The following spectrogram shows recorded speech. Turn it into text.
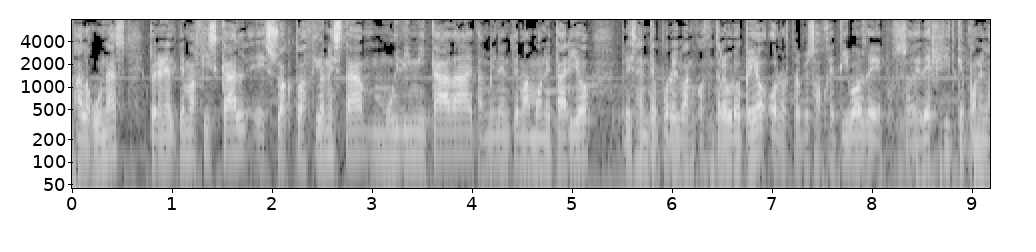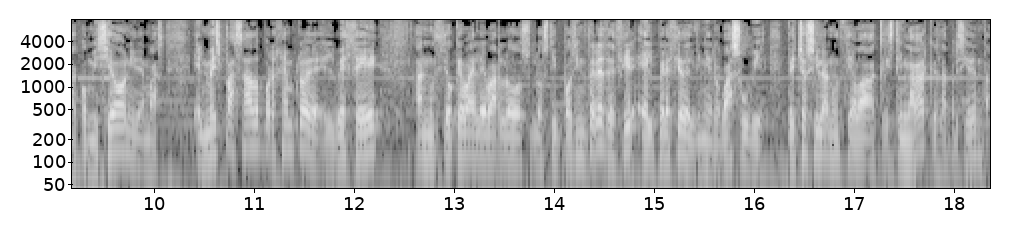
algunas, pero en el tema fiscal eh, su actuación está muy limitada, también en tema monetario, precisamente por el Banco Central Europeo o los propios objetivos de, pues eso, de déficit que pone la Comisión y demás. El mes pasado, por ejemplo, el BCE anunció que va a elevar los, los tipos interés, es decir, el precio del dinero va a subir. De hecho, sí lo anunciaba Christine Lagarde, que es la presidenta.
